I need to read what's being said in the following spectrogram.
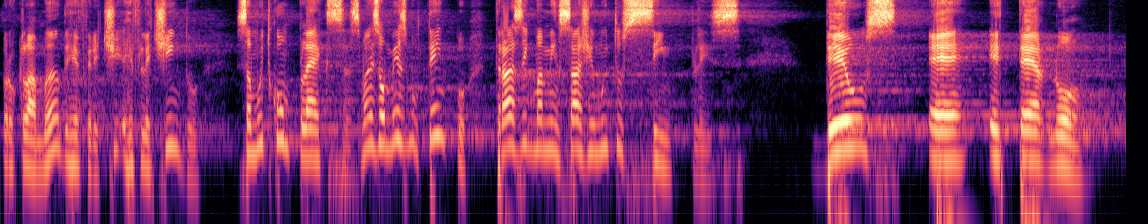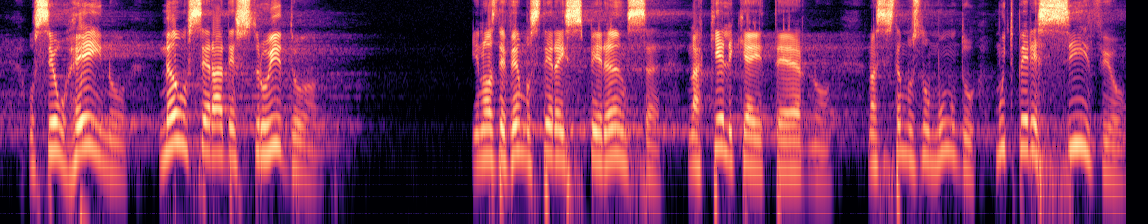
proclamando e refletindo são muito complexas, mas ao mesmo tempo trazem uma mensagem muito simples. Deus é eterno, o seu reino não será destruído. E nós devemos ter a esperança naquele que é eterno. Nós estamos num mundo muito perecível,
